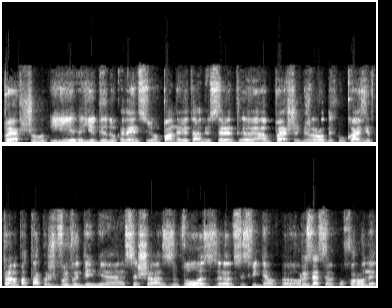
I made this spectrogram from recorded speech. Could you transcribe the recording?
першу і єдину каденцію. Пане Віталію, серед е, перших міжнародних указів Трампа також виведення США з ВОЗ е, Всесвітня організація охорони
